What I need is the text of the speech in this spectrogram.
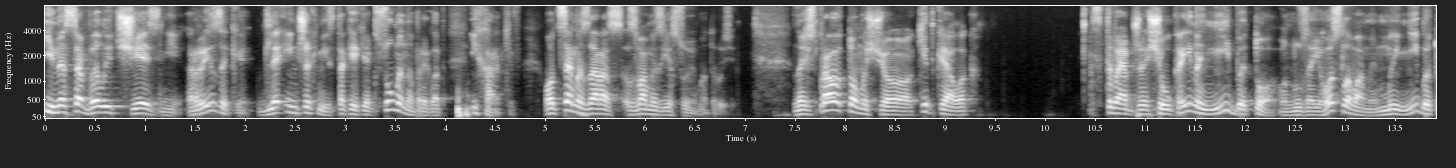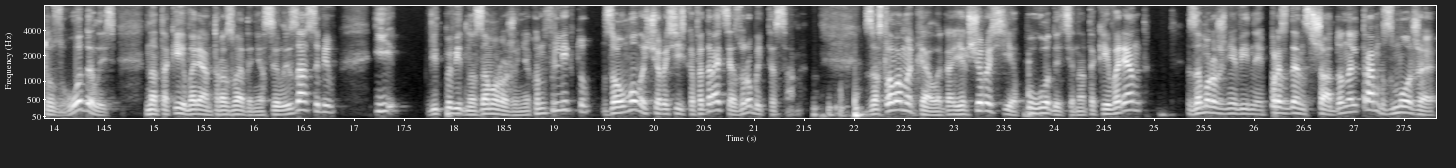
і несе величезні ризики для інших міст, таких як Суми, наприклад, і Харків? Оце ми зараз з вами з'ясуємо, друзі. Значить, справа в тому, що Кіт Келлог стверджує, що Україна нібито, ну за його словами, ми нібито згодились на такий варіант розведення сил і засобів і відповідно замороження конфлікту за умови, що Російська Федерація зробить те саме. За словами Келлога, якщо Росія погодиться на такий варіант замороження війни, президент США Дональд Трамп зможе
